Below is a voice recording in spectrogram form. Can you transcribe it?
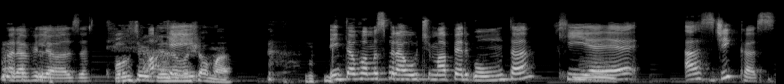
Maravilhosa. Com certeza okay. eu vou chamar. Então vamos para a última pergunta, que hum. é as dicas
